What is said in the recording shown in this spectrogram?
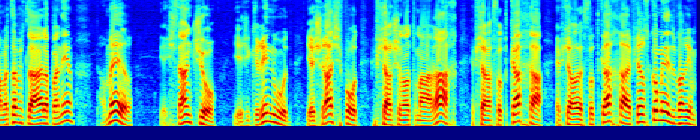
המצב שלה על הפנים, אתה אומר, יש סנצ'ו, יש גרינווד, יש רשפורד, אפשר לשנות מערך, אפשר לעשות ככה, אפשר לעשות ככה, אפשר לעשות כל מיני דברים.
